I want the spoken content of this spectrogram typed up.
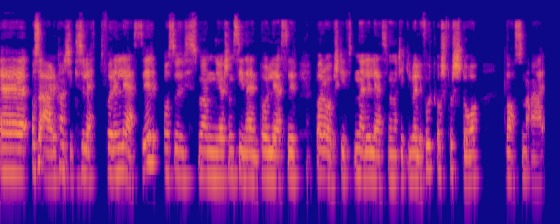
Eh, og så er det kanskje ikke så lett for en leser, også hvis man gjør som Sine er inne på, leser bare overskriften eller leser en artikkel veldig fort, å forstå hva som er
